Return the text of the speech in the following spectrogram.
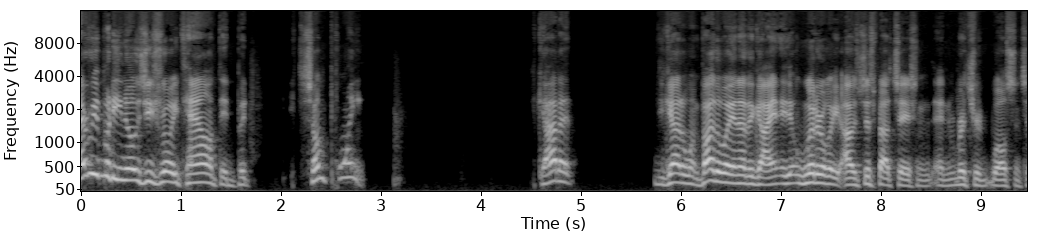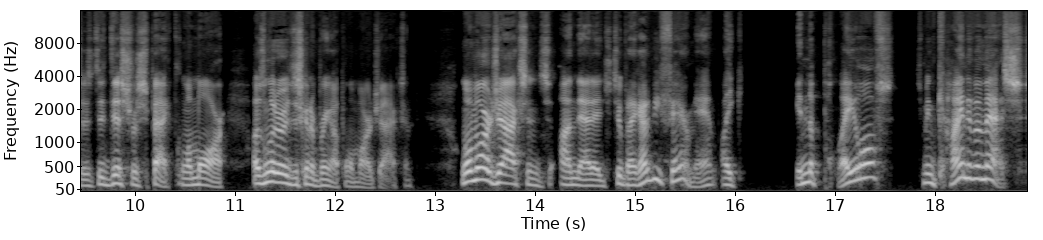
Everybody knows he's really talented, but at some point, you got to you got to win. By the way, another guy, literally, I was just about to say and, and Richard Wilson says, to disrespect Lamar. I was literally just going to bring up Lamar Jackson. Lamar Jackson's on that edge too, but I got to be fair, man. Like in the playoffs, it's been kind of a mess.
